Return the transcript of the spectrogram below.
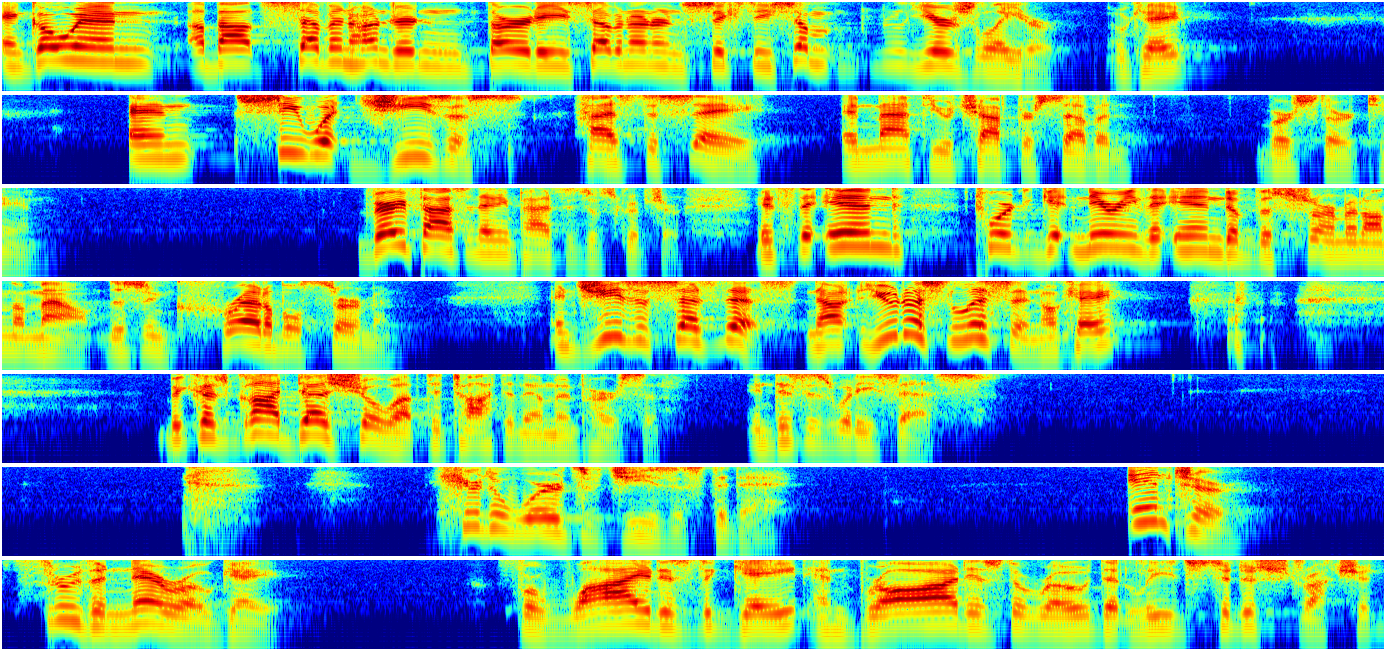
and go in about 730, 760, some years later, okay? And see what Jesus has to say in Matthew chapter 7, verse 13. Very fascinating passage of scripture. It's the end, toward get nearing the end of the Sermon on the Mount, this incredible sermon. And Jesus says this. Now, you just listen, okay? Because God does show up to talk to them in person. And this is what he says Hear the words of Jesus today. Enter through the narrow gate, for wide is the gate and broad is the road that leads to destruction,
